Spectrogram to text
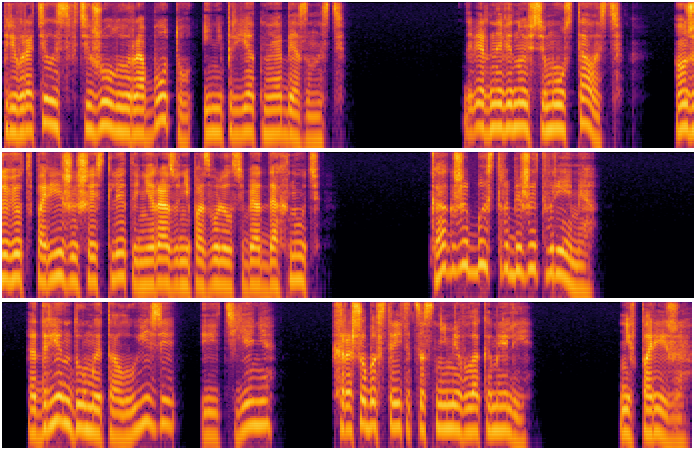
превратилось в тяжелую работу и неприятную обязанность. Наверное, виной всему усталость. Он живет в Париже шесть лет и ни разу не позволил себе отдохнуть. Как же быстро бежит время. Адриен думает о Луизе и Этьене. Хорошо бы встретиться с ними в Лакамели. Не в Париже.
